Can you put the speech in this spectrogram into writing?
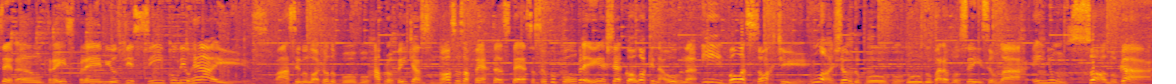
Serão três prêmios de 5 mil reais. Passe no Lojão do Povo, aproveite as nossas ofertas, peça seu cupom, preencha, coloque na urna e boa sorte! Lojão do Povo, tudo para você e seu lar em um só lugar.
